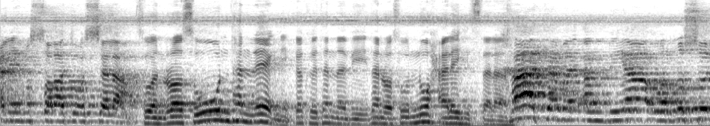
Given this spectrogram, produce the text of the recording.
نوح عليهم الصلاة والسلام ส่วนรอซูลท่านแรกนี่ก็คือท่านนบีท่านรอซูลนูฮ์อะลัยฮิสสลาม خاتم الأنبياء والرسل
